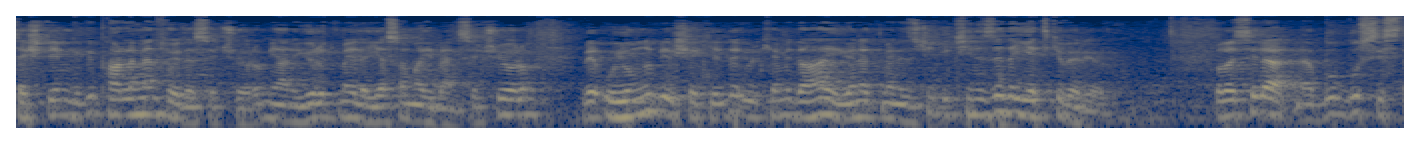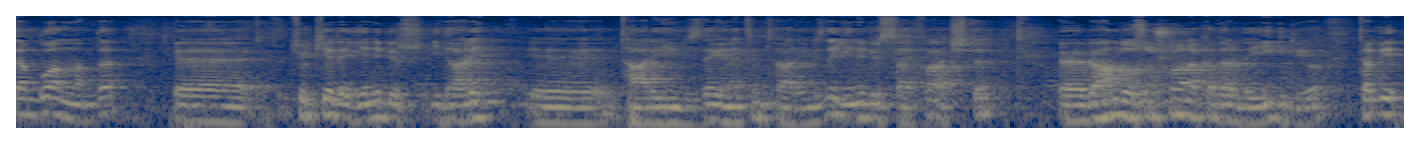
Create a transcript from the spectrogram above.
seçtiğim gibi parlamentoyu da seçiyorum. Yani yürütmeyle yasamayı ben seçiyorum ve uyumlu bir şekilde ülkemi daha iyi yönetmeniz için ikinize de yetki veriyorum. Dolayısıyla e, bu, bu sistem bu anlamda e, Türkiye'de yeni bir idari e, tarihimizde, yönetim tarihimizde yeni bir sayfa açtı. E, ve hamdolsun şu ana kadar da iyi gidiyor. Tabii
